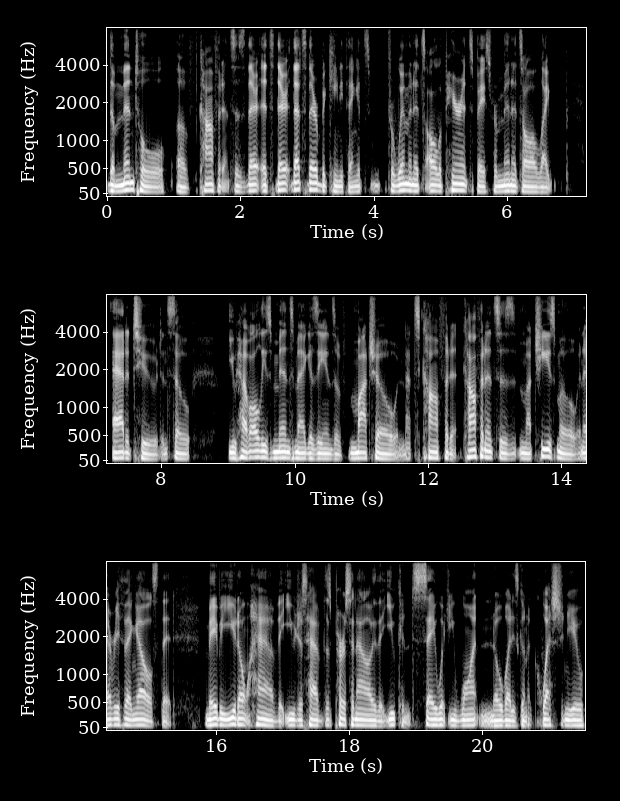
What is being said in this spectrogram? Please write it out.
the mental of confidence is there it's their that's their bikini thing. It's for women it's all appearance based. For men it's all like attitude. And so you have all these men's magazines of macho and that's confident confidence is machismo and everything else that maybe you don't have that you just have this personality that you can say what you want and nobody's going to question you.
